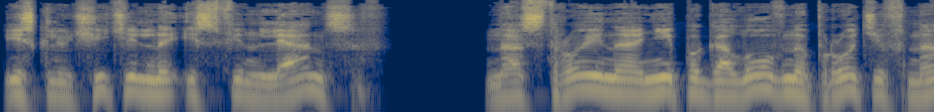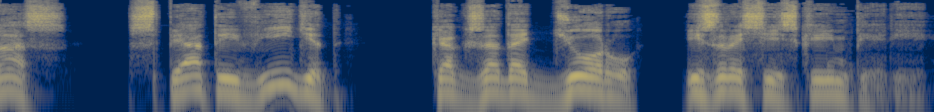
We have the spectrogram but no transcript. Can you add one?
исключительно из финлянцев. Настроены они поголовно против нас, спят и видят, как задать дёру из Российской империи.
